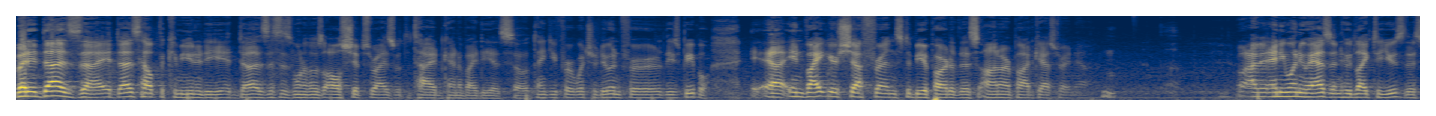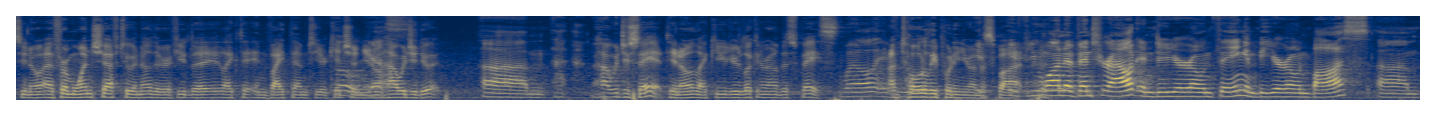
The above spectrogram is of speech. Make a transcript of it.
But it does. Uh, it does help the community. It does. This is one of those all ships rise with the tide kind of ideas. So thank you for what you're doing for these people. Uh, invite your chef friends to be a part of this on our podcast right now. Well, I mean, anyone who hasn't who'd like to use this, you know, uh, from one chef to another, if you'd like to invite them to your kitchen, oh, you know, yes. how would you do it? Um, how would you say it? You know, like you, are looking around this space. Well, I'm you, totally putting you on if, the spot. If you want to venture out and do your own thing and be your own boss, um,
